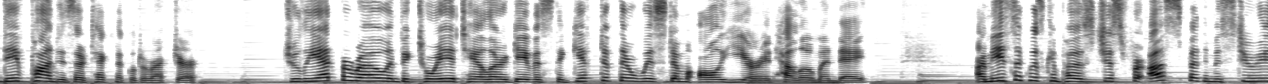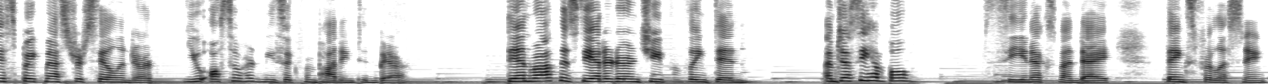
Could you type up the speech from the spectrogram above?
Dave Pond is our technical director. Juliette Barreau and Victoria Taylor gave us the gift of their wisdom all year at Hello Monday. Our music was composed just for us by the mysterious Breakmaster Cylinder. You also heard music from Poddington Bear. Dan Roth is the editor in chief of LinkedIn. I'm Jessi Hempel. See you next Monday. Thanks for listening.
